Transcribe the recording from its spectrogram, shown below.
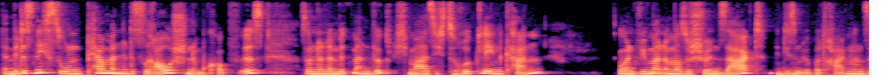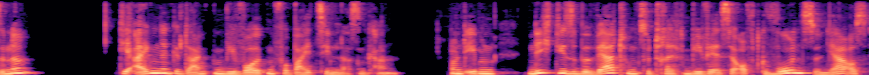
damit es nicht so ein permanentes Rauschen im Kopf ist, sondern damit man wirklich mal sich zurücklehnen kann und wie man immer so schön sagt, in diesem übertragenen Sinne, die eigenen Gedanken wie Wolken vorbeiziehen lassen kann. Und eben nicht diese Bewertung zu treffen, wie wir es ja oft gewohnt sind, ja, aus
